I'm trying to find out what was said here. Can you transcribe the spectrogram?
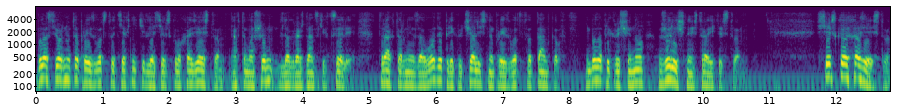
Было свернуто производство техники для сельского хозяйства, автомашин для гражданских целей. Тракторные заводы переключались на производство танков. Было прекращено жилищное строительство. Сельское хозяйство.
